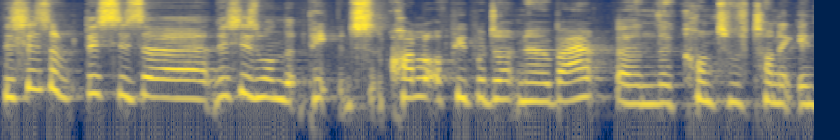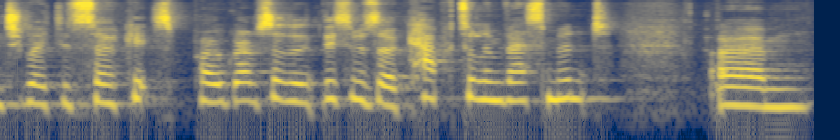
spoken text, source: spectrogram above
This is a, this is a, this is one that quite a lot of people don't know about, and the quantum photonic integrated circuits program. So the, this was a capital investment um,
